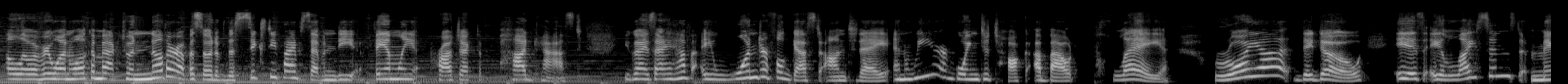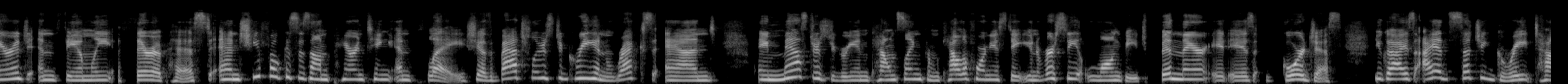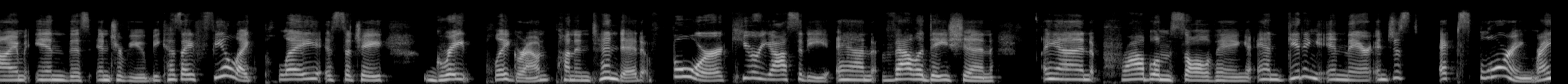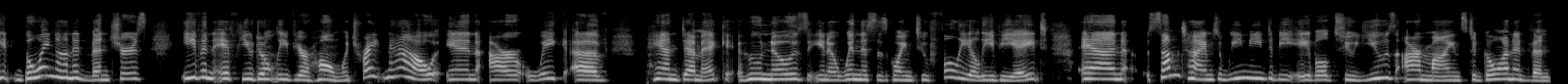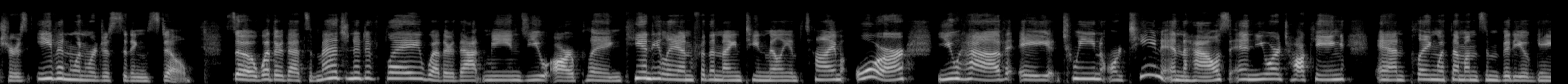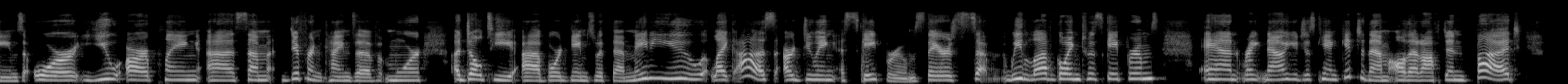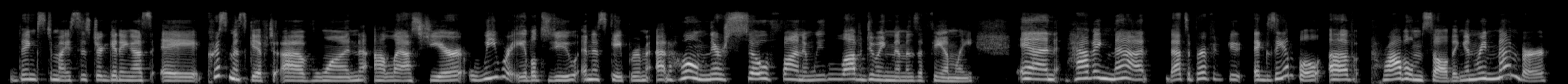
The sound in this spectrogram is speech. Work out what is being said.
Hello, everyone. Welcome back to another episode of the 6570 Family Project podcast. You guys, I have a wonderful guest on today, and we are going to talk about play. Roya Dedeaux is a licensed marriage and family therapist, and she focuses on parenting and play. She has a bachelor's degree in Rex and a master's degree in counseling from California State University, Long Beach. Been there, it is gorgeous. You guys, I had such a great time in this interview because I feel like play is such a great playground, pun intended, for curiosity and validation and problem solving and getting in there and just exploring, right? Going on adventures, even if you don't leave your home, which right now in our wake of pandemic who knows you know when this is going to fully alleviate. And sometimes we need to be able to use our minds to go on adventures even when we're just sitting still. So whether that's imaginative play whether that means you are playing Candy Land for the 19 millionth time or you have a tween or teen in the house and you are talking and playing with them on some video games or you are playing uh, some different kinds of more adulty uh, uh, board games with them. Maybe you, like us, are doing escape rooms. There's we love going to escape rooms, and right now you just can't get to them all that often. But thanks to my sister getting us a Christmas gift of one uh, last year, we were able to do an escape room at home. They're so fun and we love doing them as a family. And having that, that's a perfect example of problem solving. And remember,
